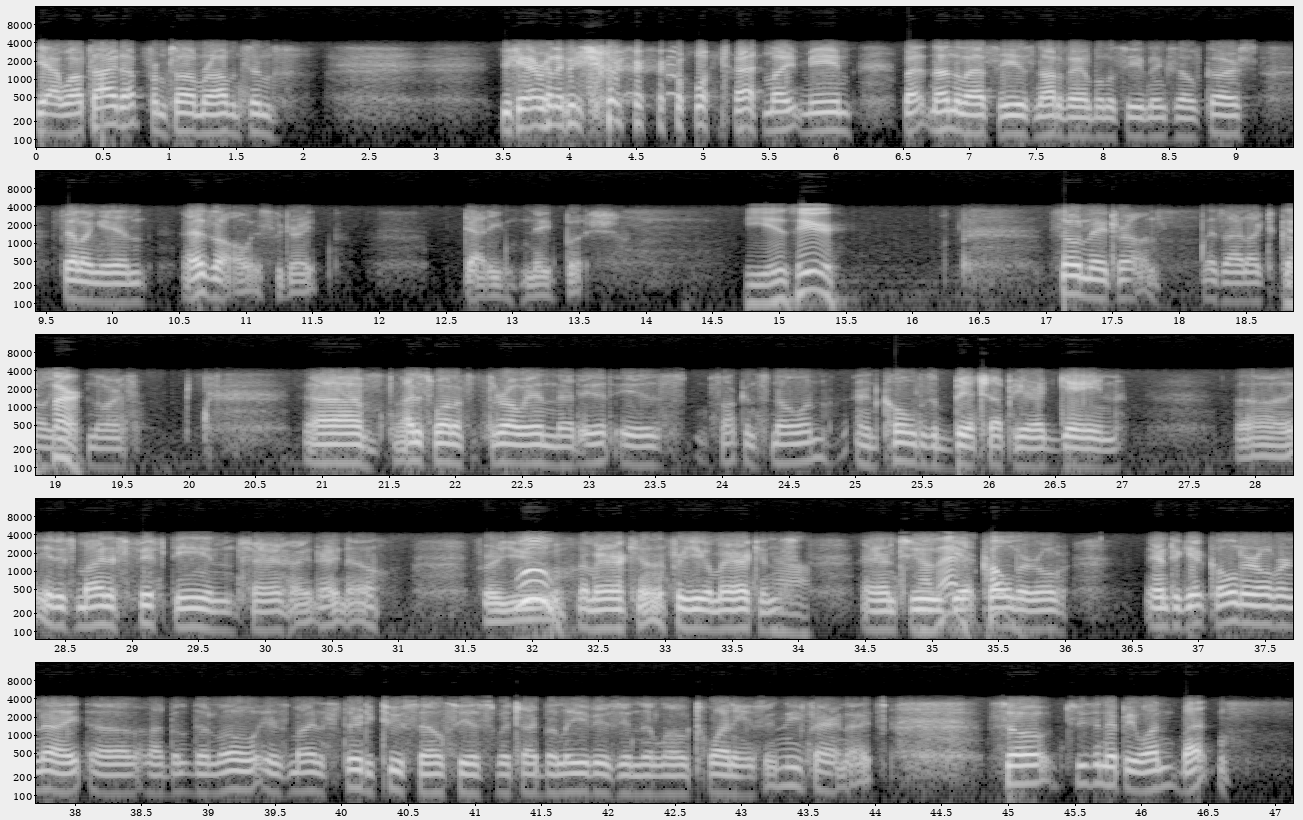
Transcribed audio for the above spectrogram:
Yeah, well, tied up from Tom Robinson. You can't really be sure what that might mean, but nonetheless, he is not available this evening. So, of course, filling in as always, the great Daddy Nate Bush. He is here. So Natron, as I like to call Yes, you up north. Um, I just want to throw in that it is fucking snowing and cold as a bitch up here again. Uh, it is minus 15 Fahrenheit right now for you Woo! American for you Americans, Wow. and to get colder over and to get colder overnight. Uh, the low is minus 32 Celsius, which I believe is in the low 20s in the Fahrenheit. So she's a nippy one, but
